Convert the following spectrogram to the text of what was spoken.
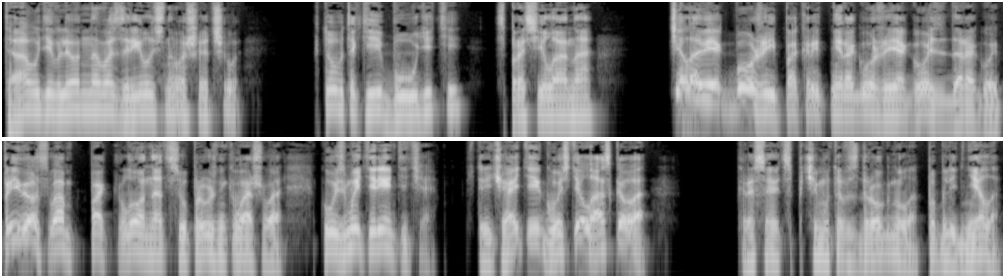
Та удивленно воззрилась на вошедшего. «Кто вы такие будете?» — спросила она. Человек Божий, покрыт нерогожий, а гость дорогой, привез вам поклон от супружника вашего, Кузьмы Терентича. Встречайте гостя ласково. Красавица почему-то вздрогнула, побледнела.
